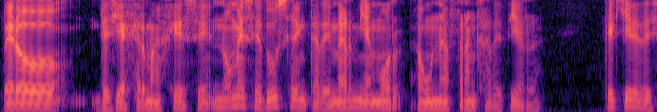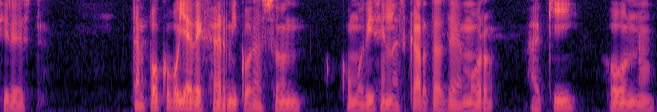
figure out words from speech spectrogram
Pero, decía Germán Gese, no me seduce encadenar mi amor a una franja de tierra. ¿Qué quiere decir esto? Tampoco voy a dejar mi corazón, como dicen las cartas de amor, aquí o no.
